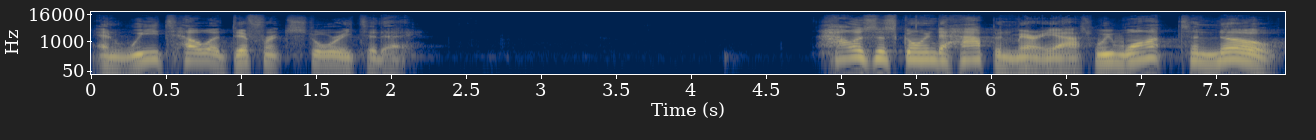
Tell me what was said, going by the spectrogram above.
and we tell a different story today. How is this going to happen? Mary asked. We want to know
